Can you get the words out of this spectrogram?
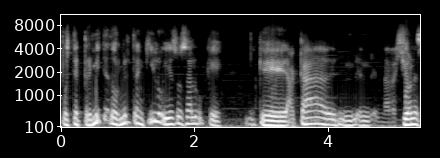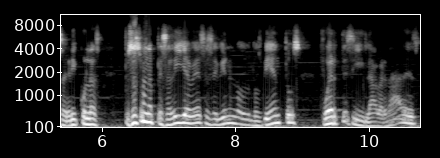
pues te permite dormir tranquilo y eso es algo que, acá en, las regiones agrícolas, pues es una pesadilla a veces, se vienen los, vientos fuertes y la verdad es,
